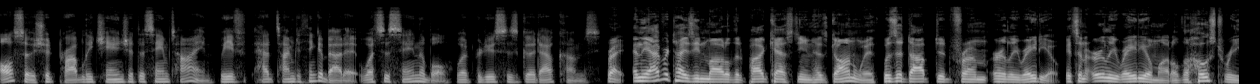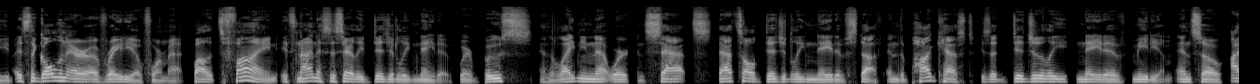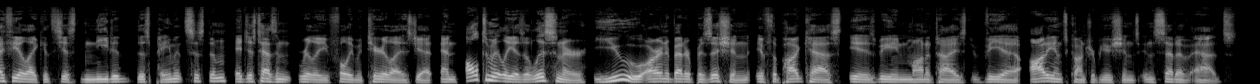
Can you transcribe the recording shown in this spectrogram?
also should probably change at the same time. We've had time to think about it. What's sustainable? What produces good outcomes? Right. And the advertising model that podcasting has gone with was adopted from early radio. It's an early radio model, the host read. It's the golden era of radio format. While it's fine, it's not necessarily digitally native, where Boosts and the Lightning Network and Sats, that's all digitally native native stuff. And the podcast is a digitally native medium. And so I feel like it's just needed this payment system. It just hasn't really fully materialized yet. And ultimately, as a listener, you are in a better position if the podcast is being monetized via audience contributions instead of ads.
